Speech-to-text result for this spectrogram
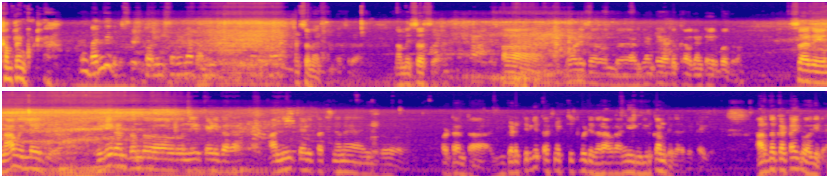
ಕಂಪ್ಲೇಂಟ್ ಕೊಟ್ರ? ಬಂದಿದ್ರು ಪೊಲೀಸರೆಲ್ಲ ಬಂದಿದ್ರು. ಸಮೇತ ಹೆಸರು ನಮ್ಮ ಮಿಸ್ಸಸ್ ನೋಡಿ ಸರ್ ಒಂದು ಎರಡು ಗಂಟೆ ಎರಡು ಕಾಲು ಗಂಟೆ ಇರ್ಬೋದು. ಸರಿ ನಾವು ಇಲ್ಲೇ ಇದ್ವಿ. ದಿಢೀರಂತ ಬಂದು ಅವರು ನೀರು ಕೇಳಿದ್ದಾರೆ ಆ ನೀರು ಕೇಳಿದ ತಕ್ಷಣವೇ ಇದು ಕೊಟ್ಟಂತ ಈ ಕಡೆ ತಿರುಗಿದ ತಕ್ಷಣ ಕಿತ್ಬಿಟ್ಟಿದ್ದಾರೆ ಅವ್ರು ಹಂಗೆ ಹಿಂಗೆ ಹಿಡ್ಕೊಂಬಿಟ್ಟಿದ್ದಾರೆ ಗಟ್ಟಾಗಿ ಅರ್ಧ ಕಟ್ಟಾಗಿ ಹೋಗಿದೆ.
